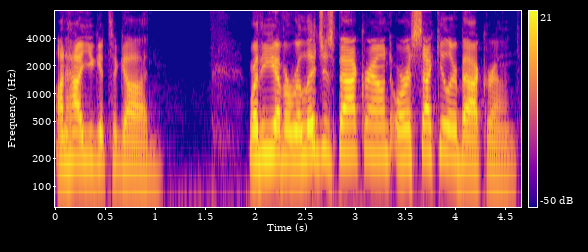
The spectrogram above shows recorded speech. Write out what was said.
on how you get to God. Whether you have a religious background or a secular background,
